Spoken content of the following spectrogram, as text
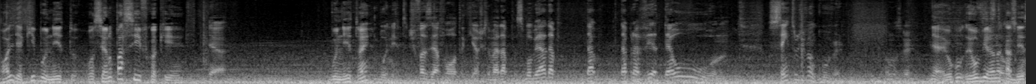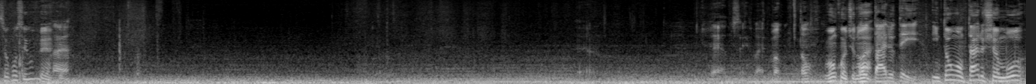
Olha que bonito. Oceano Pacífico aqui. É, Bonito, hein? bonito. De fazer a volta aqui, acho que vai dar. Se bobear, dá, dá, dá pra ver até o, centro de Vancouver. Vamos ver. É, eu, eu virando a Estamos cabeça eu consigo ver. Ah, é? É, não sei. Vai, vamos. Então, Vamos continuar? Ontário TI. Então Ontário chamou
